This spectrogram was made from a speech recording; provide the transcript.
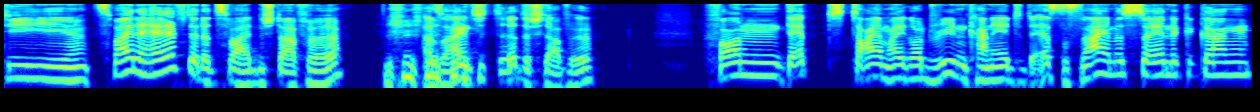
die zweite Hälfte der zweiten Staffel, also eigentlich die dritte Staffel, von That Time I Got Reincarnated. Der erste Slime ist zu Ende gegangen.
